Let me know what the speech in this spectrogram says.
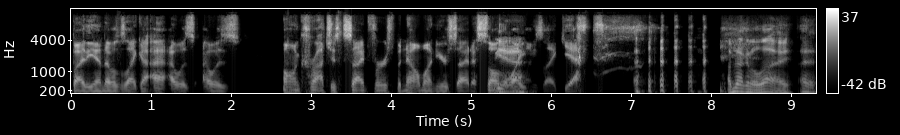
by the end, I was like, I, I was, I was on Crotch's side first, but now I'm on your side. I saw yeah. the light. he's like, yeah. I'm not gonna lie. I,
